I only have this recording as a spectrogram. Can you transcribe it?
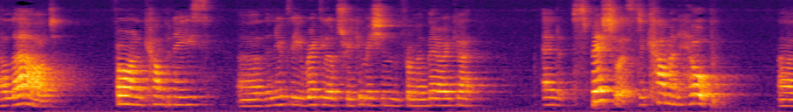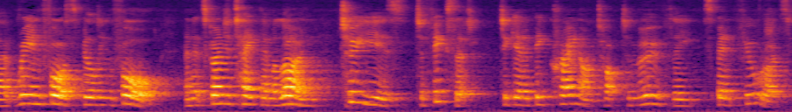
allowed foreign companies, uh, the Nuclear Regulatory Commission from America, and specialists to come and help uh, reinforce Building 4. And it's going to take them alone two years to fix it, to get a big crane on top to move the spent fuel rods.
